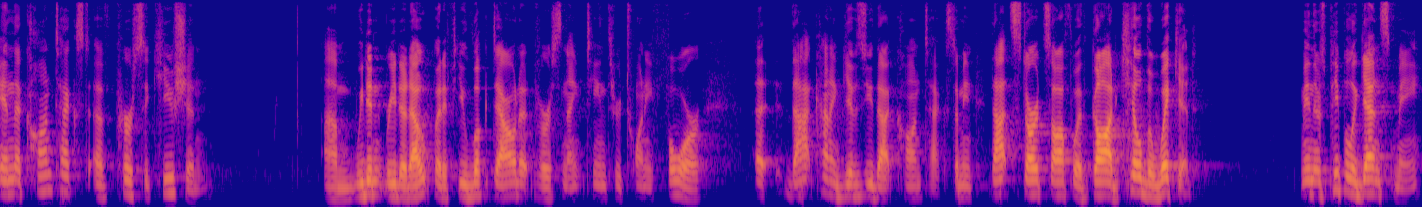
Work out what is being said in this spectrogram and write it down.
In the context of persecution, um, we didn't read it out, but if you look down at verse 19 through 24, uh, that kind of gives you that context. I mean, that starts off with God, kill the wicked. I mean, there's people against me,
